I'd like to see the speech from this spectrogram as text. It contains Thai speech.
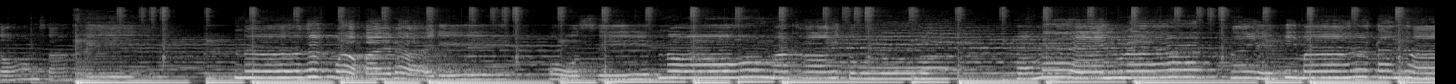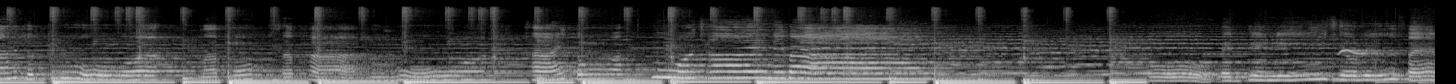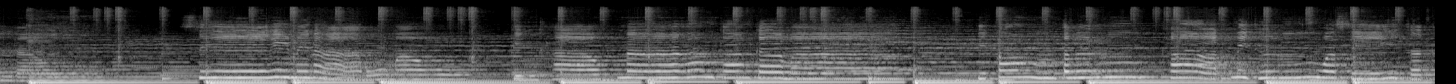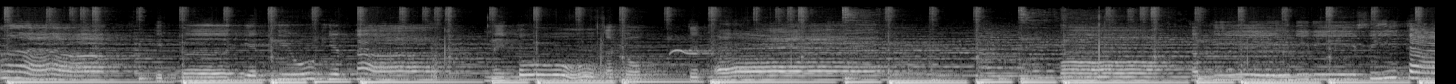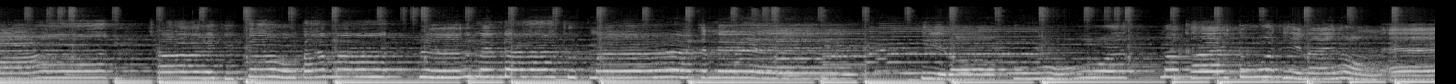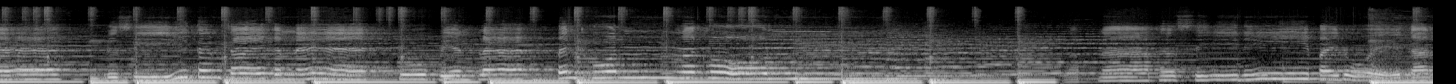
สองสามปีนึกว่าไปได้ดี โอ้สีน้องมาขายตัวพ่อแม่อยู่นะให้พี่มาตามหาจุดทั่ว มาพบสภาพหัว ขายตัว กินข้าวน้ำกามกามา ที่ต้องตะลึงคาดไม่ถึงว่าสีจะกล้า ด้วยกัน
